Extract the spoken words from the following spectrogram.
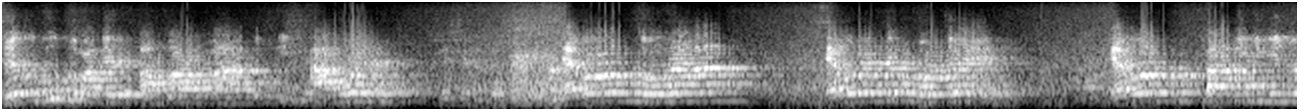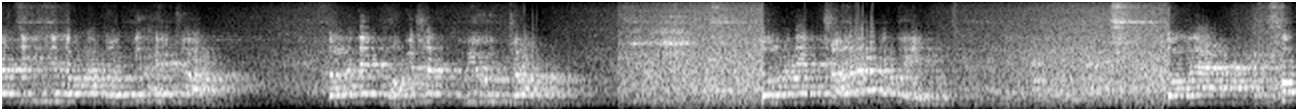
যেহেতু তোমাদের বাবা মা এবং তোমরা হয়েছ তোমাদের ভবিষ্যৎ খুবই উজ্জ্বল। তোমাদের চলার পথে তোমরা খুব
